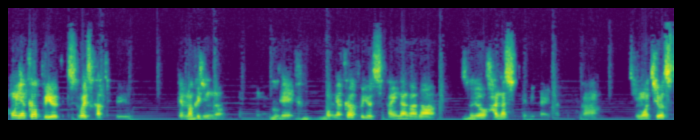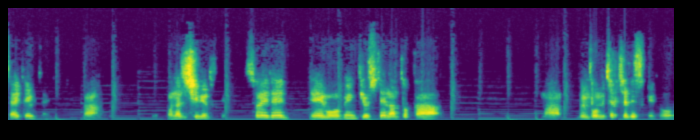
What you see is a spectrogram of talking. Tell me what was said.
翻訳アプリをすごい使ってくれるデンマーク人ので、翻訳アプリを使いながら、それを話してみたりだとか、気持ちを伝えてみたりとか、同じ趣味をして。それで英語を勉強して、なんとか、まあ、文法めちゃくちゃですけど、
